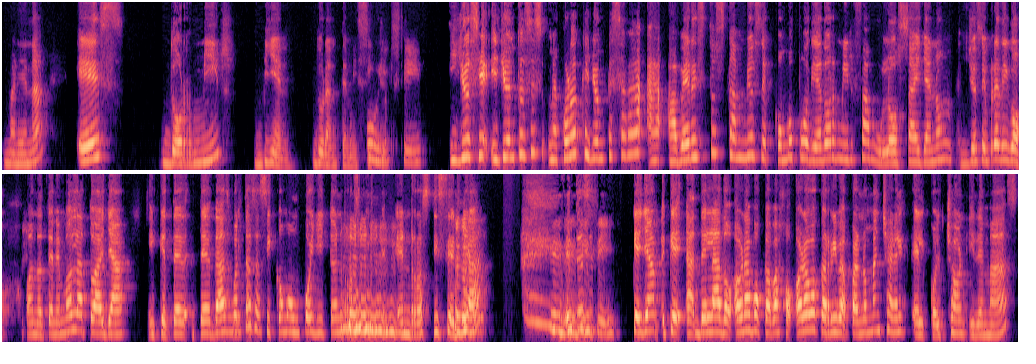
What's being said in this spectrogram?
Mariana, es dormir bien durante mi ciclo. sí. Y yo, y yo entonces me acuerdo que yo empezaba a, ver estos cambios de cómo podía dormir fabulosa. Y ya no, yo siempre digo, cuando tenemos la toalla y que te, te das vueltas así como un pollito en, en rosticería. entonces, que ya, que ah, de lado, ahora boca abajo, ahora boca arriba, para no manchar el, el colchón y demás.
